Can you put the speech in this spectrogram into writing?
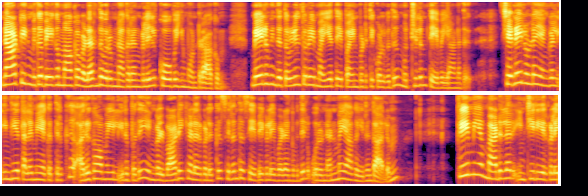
நாட்டின் மிக வேகமாக வளர்ந்து வரும் நகரங்களில் கோவையும் ஒன்றாகும். மேலும் இந்த தொழில்துறை மையத்தை பயன்படுத்திக் கொள்வது முற்றிலும் தேவையானது. சென்னையில் உள்ள எங்கள் இந்திய தலைமையகத்திற்கு அருகாமையில் இருப்பது எங்கள் வாடிக்கையாளர்களுக்கு சிறந்த சேவைகளை வழங்குவதில் ஒரு நன்மையாக இருந்தாலும் பிரீமியம் மாடுலர் இன்டீரியர்களை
